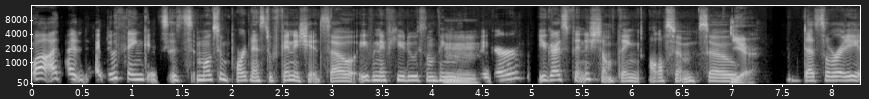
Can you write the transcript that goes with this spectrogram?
Well, I, I I do think it's it's most important is to finish it. So even if you do something Mm. bigger, you guys finish something awesome. So Yeah, that's already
